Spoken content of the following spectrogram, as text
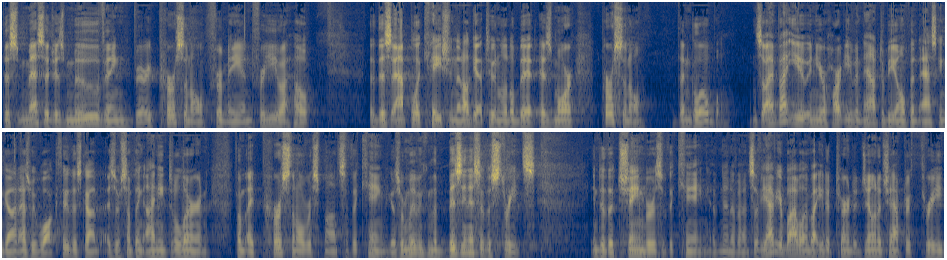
this message is moving very personal for me and for you, I hope. That this application that I'll get to in a little bit is more personal than global. And so I invite you in your heart, even now, to be open, asking God as we walk through this God, is there something I need to learn from a personal response of the king? Because we're moving from the busyness of the streets into the chambers of the king of Nineveh. And so if you have your Bible, I invite you to turn to Jonah chapter 3.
